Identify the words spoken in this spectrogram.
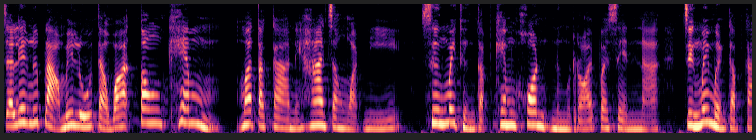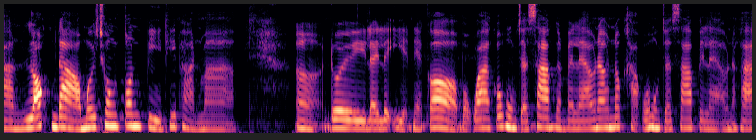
จะเรียกหรือเปล่าไม่รู้แต่ว่าต้องเข้มมาตรการใน 5 จังหวัดนี้ ซึ่งไม่ถึงกับเข้มข้น 100%นะ จึงไม่เหมือนกับการล็อกดาวน์เมื่อช่วงต้นปีที่ผ่านมาโดยรายละเอียดเนี่ยก็บอกว่าก็คงจะทราบกันไปแล้วนะนักข่าวก็คงจะทราบไปแล้วนะคะ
